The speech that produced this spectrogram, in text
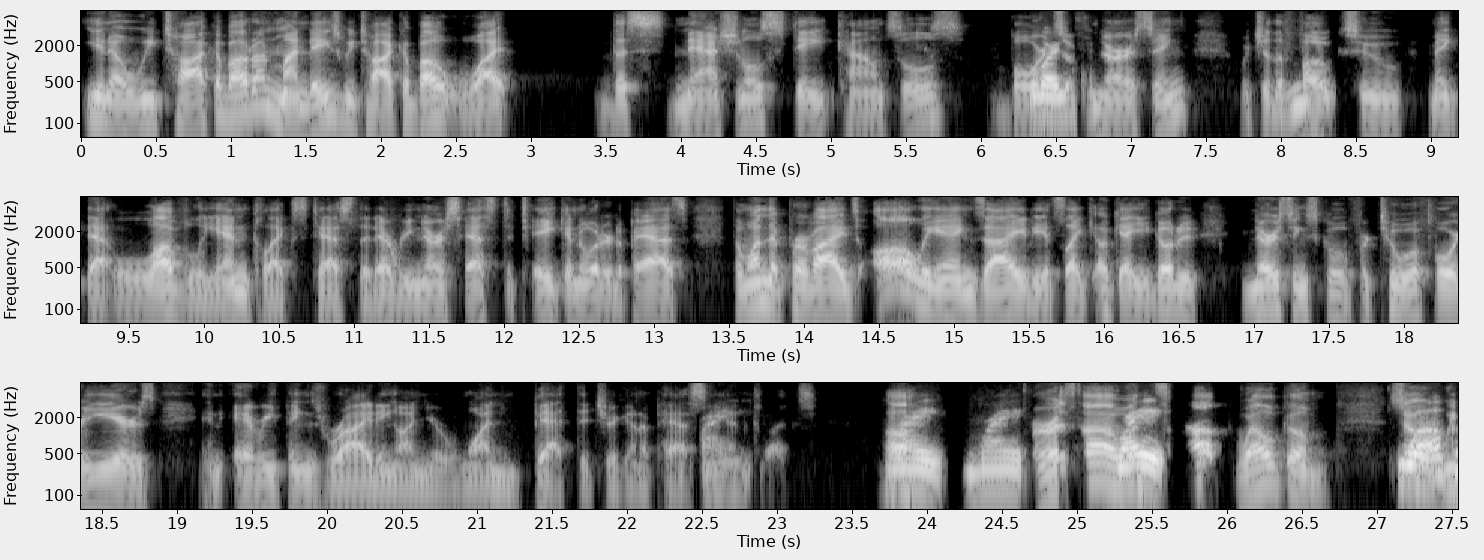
you know we talk about on Mondays. We talk about what the national state councils, boards of nursing, which are the Mhm. folks who make that lovely NCLEX test that every nurse has to take in order to pass. The one that provides all the anxiety. It's like, okay, you go to nursing school for two or four years and everything's riding on your one bet that you're going to pass Right. the NCLEX. Oh, Right, right, Marissa, right. what's up? Welcome. So we Welcome,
